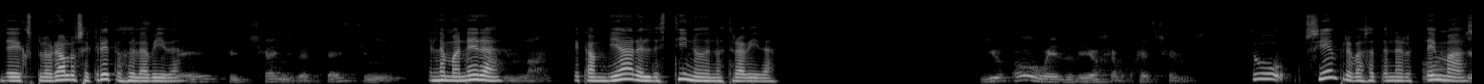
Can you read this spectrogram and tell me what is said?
de explorar los secretos de la vida. Es la manera de cambiar el destino de nuestra vida. Tú siempre vas a tener temas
